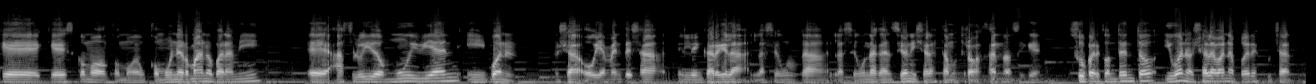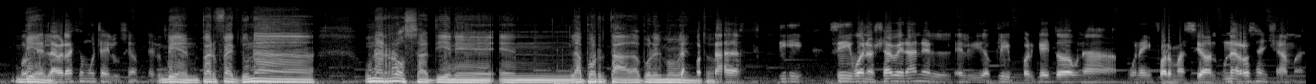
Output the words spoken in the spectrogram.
que, que es como, como, como un hermano para mí, eh, ha fluido muy bien y bueno, ya obviamente ya le encargué la, segunda, la segunda canción y ya la estamos trabajando, así que súper contento y bueno, ya la van a poder escuchar. Bien. La verdad es que mucha ilusión, Bien, perfecto. Una, una rosa tiene en la portada por el momento. La portada, sí. Sí, bueno, ya verán el, videoclip porque hay toda una, una información, una rosa en llamas,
